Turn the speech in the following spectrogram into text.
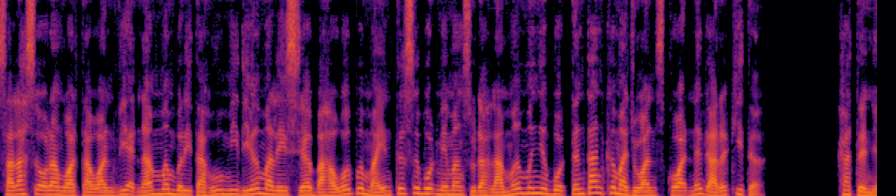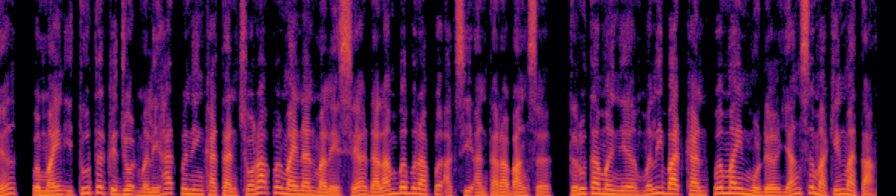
Salah seorang wartawan Vietnam memberitahu media Malaysia bahawa pemain tersebut memang sudah lama menyebut tentang kemajuan skuad negara kita. Katanya, pemain itu terkejut melihat peningkatan corak permainan Malaysia dalam beberapa aksi antarabangsa, terutamanya melibatkan pemain muda yang semakin matang.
